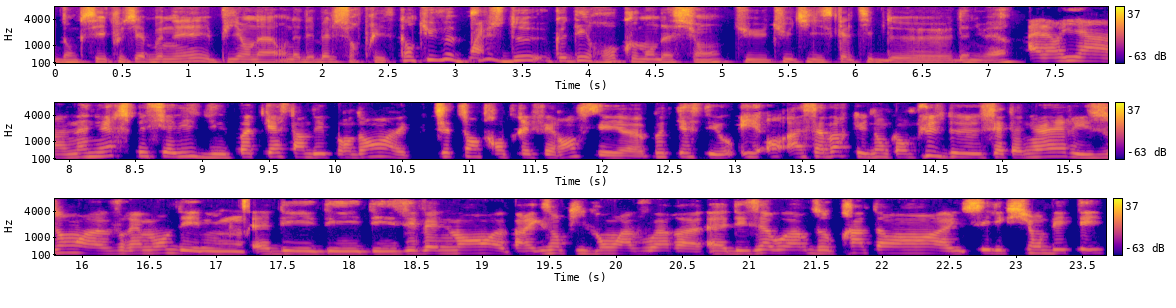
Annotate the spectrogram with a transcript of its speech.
Donc, il faut s'y abonner et puis on a, on a des belles surprises. Quand tu veux plus de, que des recommandations, tu, tu utilises quel type d'annuaire? Alors, il y a un annuaire spécialiste du podcast indépendant avec 730 références, c'est euh, Podcastéo. Et à savoir que donc en plus de cet annuaire, ils ont euh, vraiment des, des, des, des, événements. par exemple, ils vont avoir des awards au printemps, une sélection d'été,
